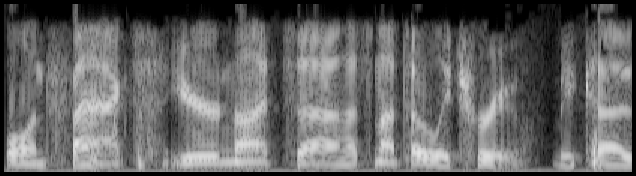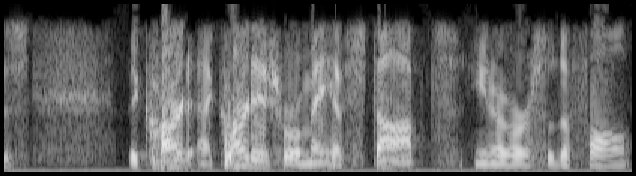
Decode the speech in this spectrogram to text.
Well, in fact, you're not. Uh, that's not totally true because the card a card issuer may have stopped universal default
